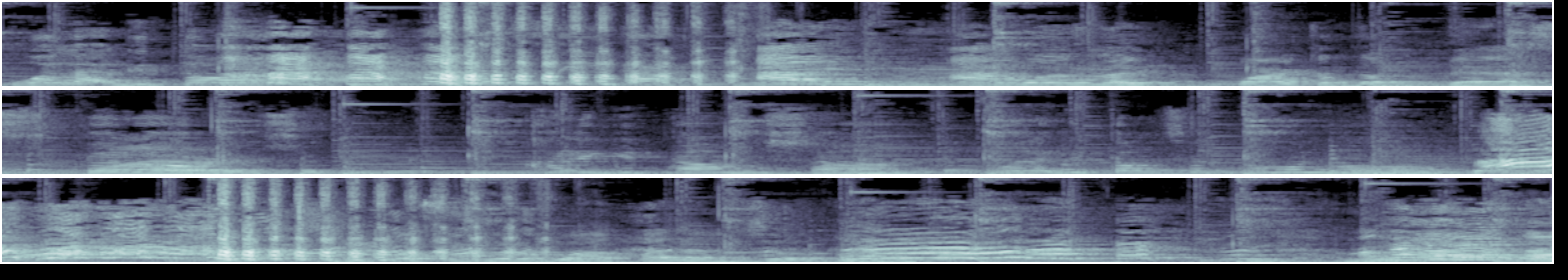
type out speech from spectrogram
Wala gito. I I was like part of the best Pero- choir in Cebu. Karigitang siya. Wala gitang sa tono. Ko siguro gwapa lang, Jo. Mga echo,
